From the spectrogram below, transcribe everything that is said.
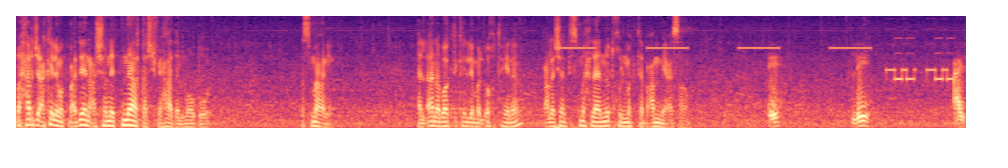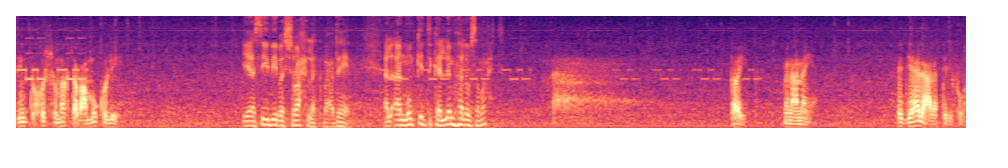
راح أرجع أكلمك بعدين عشان نتناقش في هذا الموضوع. اسمعني. الآن أبغاك تكلم الأخت هنا علشان تسمح لنا ندخل مكتب عمي عصام. إيه؟ ليه؟ عايزين تخشوا مكتب عمكم ليه؟ يا سيدي بشرح لك بعدين. الآن ممكن تكلمها لو سمحت؟ طيب من عينيا. اديها لي على التليفون.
